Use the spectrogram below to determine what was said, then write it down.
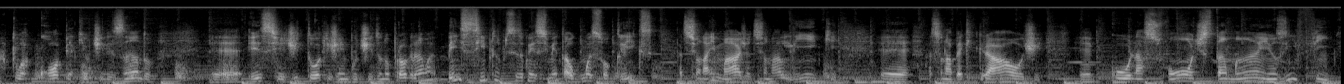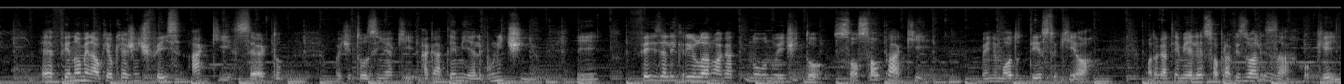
a tua cópia aqui utilizando é, esse editor que já é embutido no programa. Bem simples, não precisa conhecimento algum, é só cliques, adicionar imagem, adicionar link, é, adicionar background, é, cor nas fontes, tamanhos, enfim. É fenomenal, que é o que a gente fez aqui, certo? O editorzinho aqui, HTML bonitinho. E fez ali, criou lá no, no, no editor, só saltar aqui. Vem no modo texto aqui, ó modo HTML é só para visualizar, ok?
